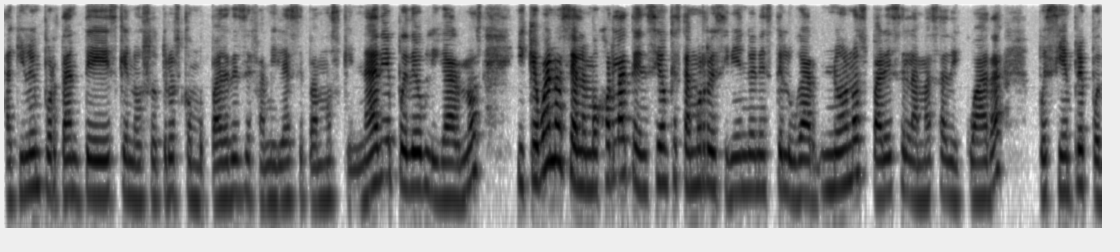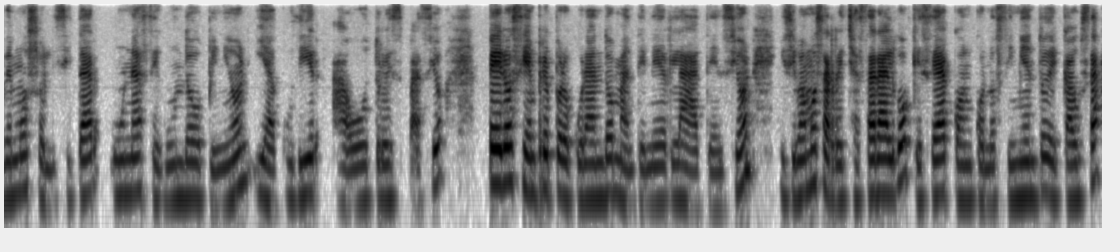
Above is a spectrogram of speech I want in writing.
aquí lo importante es que nosotros como padres de familia sepamos que nadie puede obligarnos y que bueno, si a lo mejor la atención que estamos recibiendo en este lugar no nos parece la más adecuada, pues siempre podemos solicitar una segunda opinión y acudir a otro espacio, pero siempre procurando mantener la atención y si vamos a rechazar algo, que sea con conocimiento de causa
